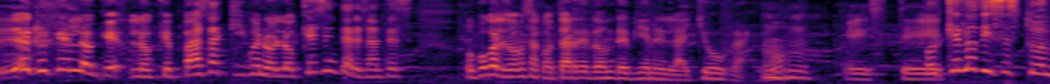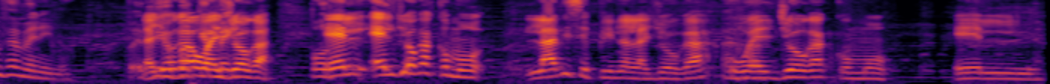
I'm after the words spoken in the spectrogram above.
Yo creo que lo, que lo que pasa aquí, bueno, lo que es interesante es, un poco les vamos a contar de dónde viene la yoga, ¿no? Este, ¿Por qué lo dices tú en femenino? ¿La Digo, yoga o el me- yoga? por- El, el yoga como la disciplina, la yoga, o el yoga como el...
